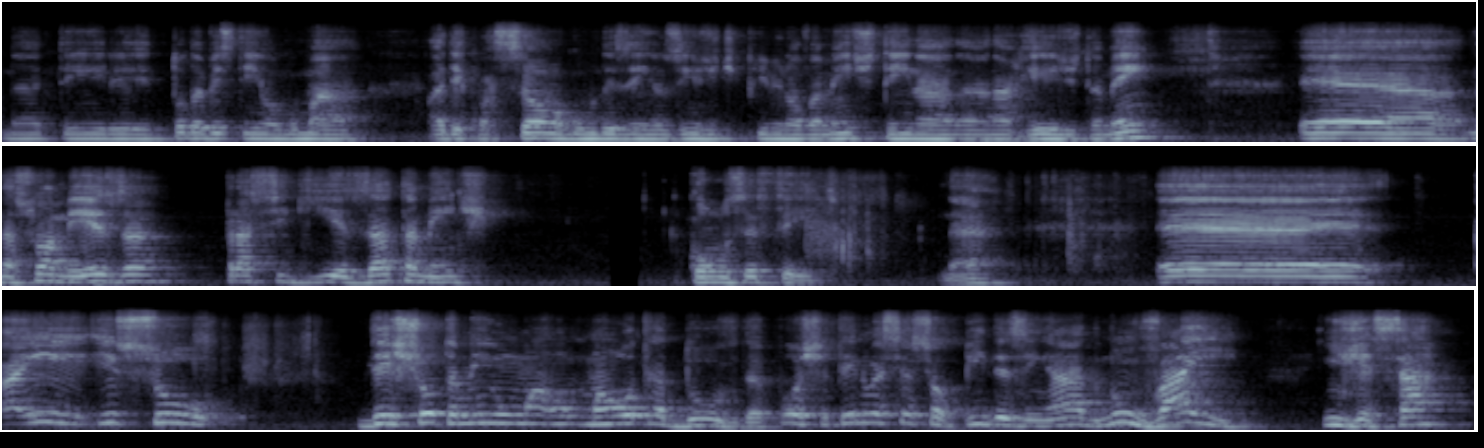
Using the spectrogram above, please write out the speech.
né? Tem ele, toda vez tem alguma adequação, algum desenhozinho, a gente imprime novamente, tem na, na, na rede também, é, na sua mesa, para seguir exatamente como ser feito, né? É, aí, isso deixou também uma, uma outra dúvida. Poxa, tendo o SSOP desenhado, não vai engessar,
